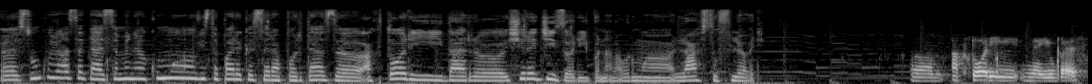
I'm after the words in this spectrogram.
Uh, sunt curioasă de asemenea cum uh, vi se pare că se raportează actorii, dar uh, și regizorii până la urmă la suflări. Um, actorii ne iubesc,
